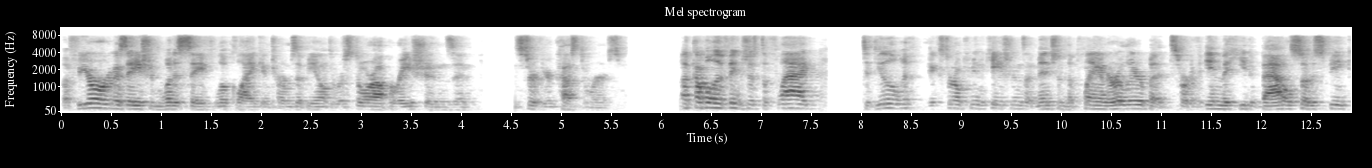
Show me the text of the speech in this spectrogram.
But for your organization, what does safe look like in terms of being able to restore operations and serve your customers? A couple of things just to flag to deal with external communications. I mentioned the plan earlier, but sort of in the heat of battle, so to speak,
